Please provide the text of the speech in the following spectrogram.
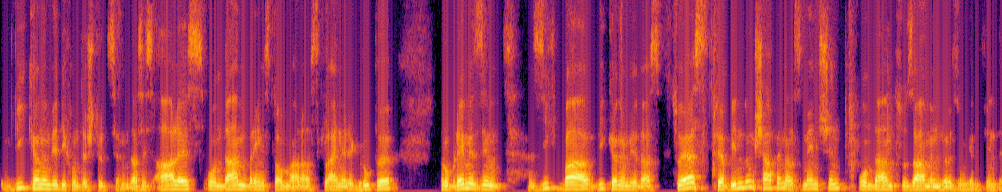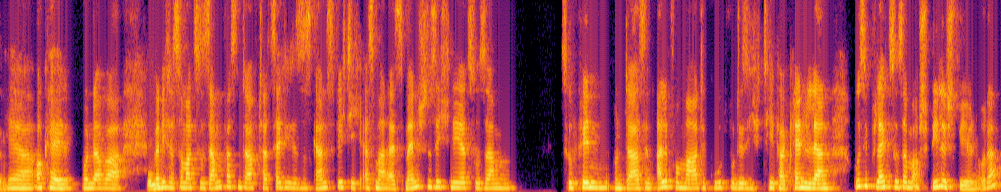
Wie können wir dich unterstützen? Das ist alles und dann brainstorm mal als kleinere Gruppe Probleme sind sichtbar. Wie können wir das zuerst Verbindung schaffen als Menschen und dann zusammen Lösungen finden? Ja, okay, wunderbar. Und Wenn ich das nochmal zusammenfassen darf, tatsächlich ist es ganz wichtig, erstmal als Menschen sich näher zusammen zu finden. Und da sind alle Formate gut, wo die sich tiefer kennenlernen, wo sie vielleicht zusammen auch Spiele spielen, oder?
